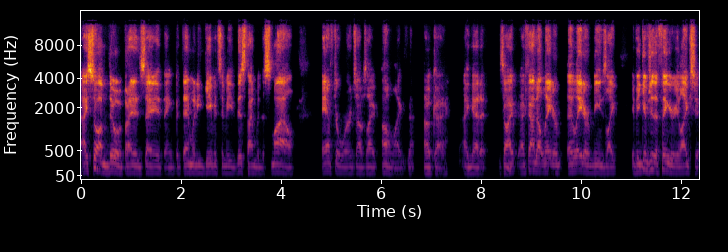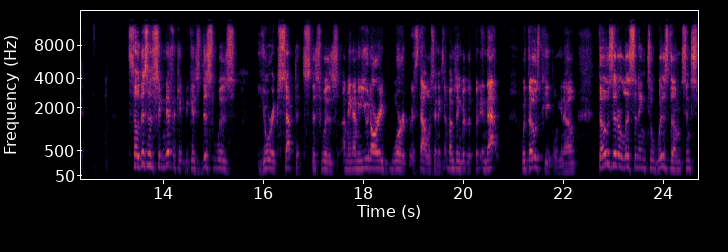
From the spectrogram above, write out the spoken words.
I saw him do it, but I didn't say anything. But then when he gave it to me this time with the smile afterwards, I was like, oh my, God, okay, I get it. So I, I found out later, and later means like, if he gives you the finger, he likes you. So this is significant because this was your acceptance. This was, I mean, I mean, you'd already were established in acceptance. I'm saying, but but in that with those people, you know, those that are listening to wisdom, since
